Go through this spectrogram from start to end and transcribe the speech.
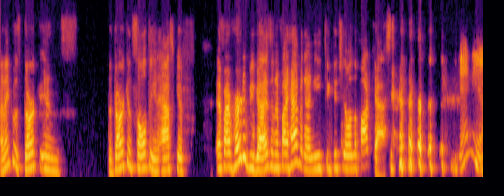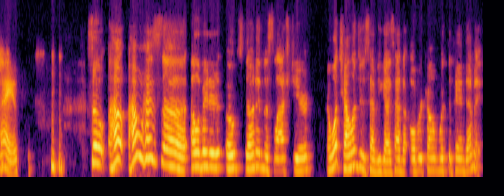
I think it was dark and the dark and salty, and ask if if I've heard of you guys, and if I haven't, I need to get you on the podcast. yeah, nice. so how how has uh, Elevated Oats done in this last year, and what challenges have you guys had to overcome with the pandemic?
